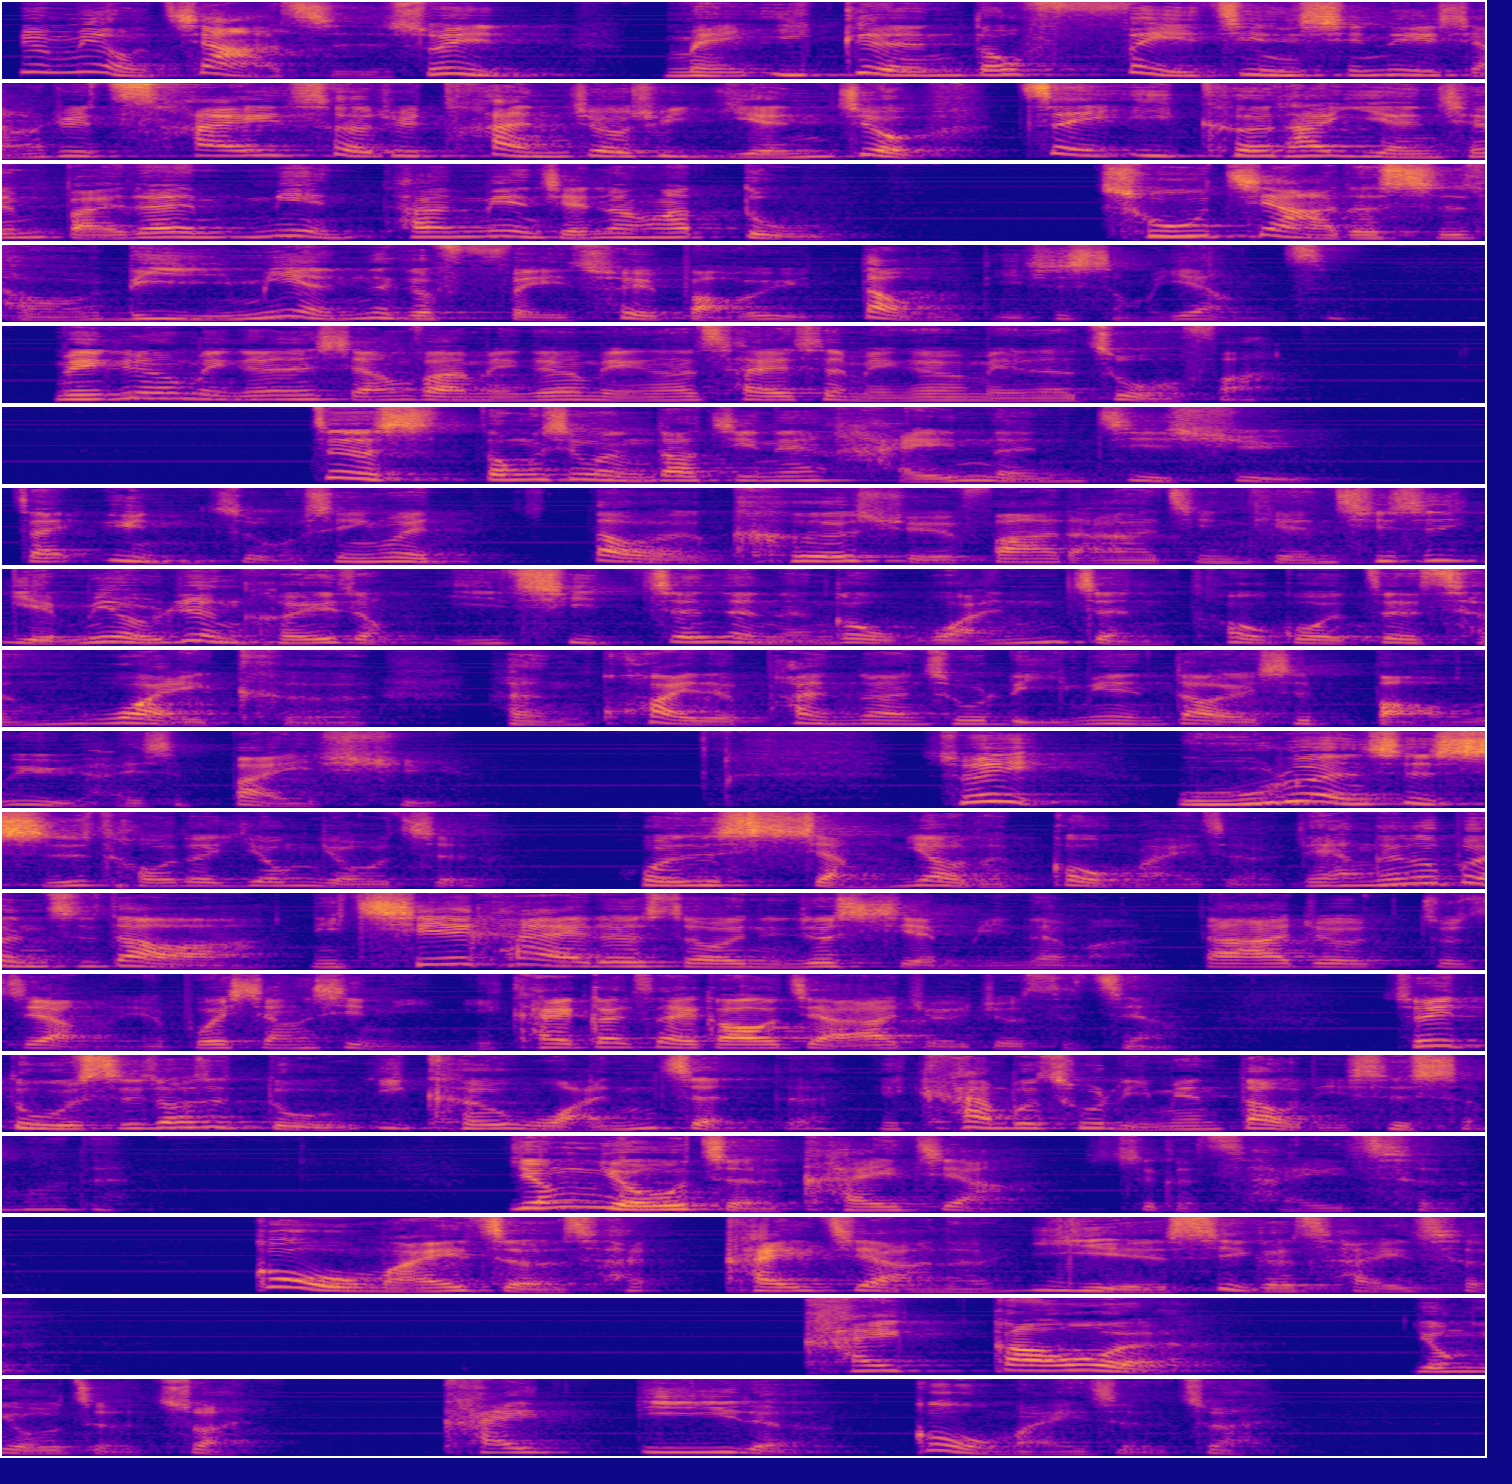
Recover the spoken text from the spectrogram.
因为没有价值，所以每一个人都费尽心力想要去猜测、去探究、去研究这一颗他眼前摆在面他面前让他赌。出价的石头里面那个翡翠宝玉到底是什么样子？每个人有每个人的想法，每个人有每个人的猜测，每个人有每个人的做法。这个东西为什么到今天还能继续在运作？是因为到了科学发达的今天，其实也没有任何一种仪器真的能够完整透过这层外壳，很快的判断出里面到底是宝玉还是败絮。所以，无论是石头的拥有者，或者是想要的购买者，两个都不能知道啊！你切开来的时候，你就显明了嘛，大家就就这样，也不会相信你。你开个再高价，他觉得就是这样。所以赌石都是赌一颗完整的，你看不出里面到底是什么的。拥有者开价是个猜测，购买者猜开价呢，也是一个猜测。开高了，拥有者赚；开低了，购买者赚。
